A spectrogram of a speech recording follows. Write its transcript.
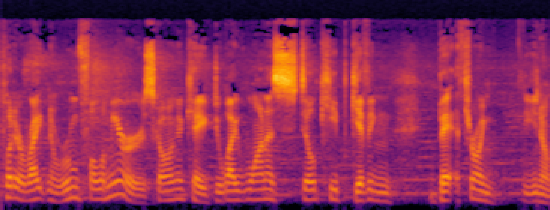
put her right in a room full of mirrors going, okay, do I want to still keep giving, throwing, you know,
